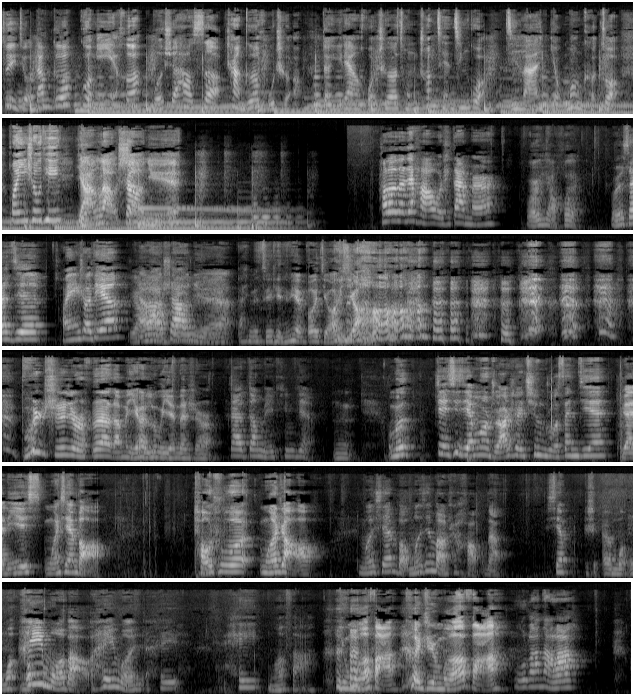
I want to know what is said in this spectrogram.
醉酒当歌，过敏也喝，博学好色，唱歌胡扯。等一辆火车从窗前经过，今晚有梦可做。欢迎收听《养老少女》。Hello，大家好，我是大门儿，我是小慧，我是三金，欢迎收听《养老少女》。把你们嘴里的面包嚼一嚼。不是吃就是喝，咱们以后录音的时候，大家当没听见。嗯，我们这期节目主要是庆祝三金远离魔仙堡，逃出魔爪。魔仙堡，魔仙堡是好的，仙是呃魔魔黑魔堡，黑魔黑黑魔法，用魔法 克制魔法。乌拉那拉，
